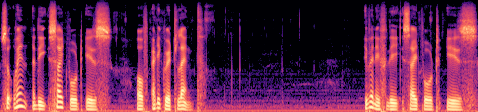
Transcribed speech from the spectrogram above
So when the side port is of adequate length even if the side port is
